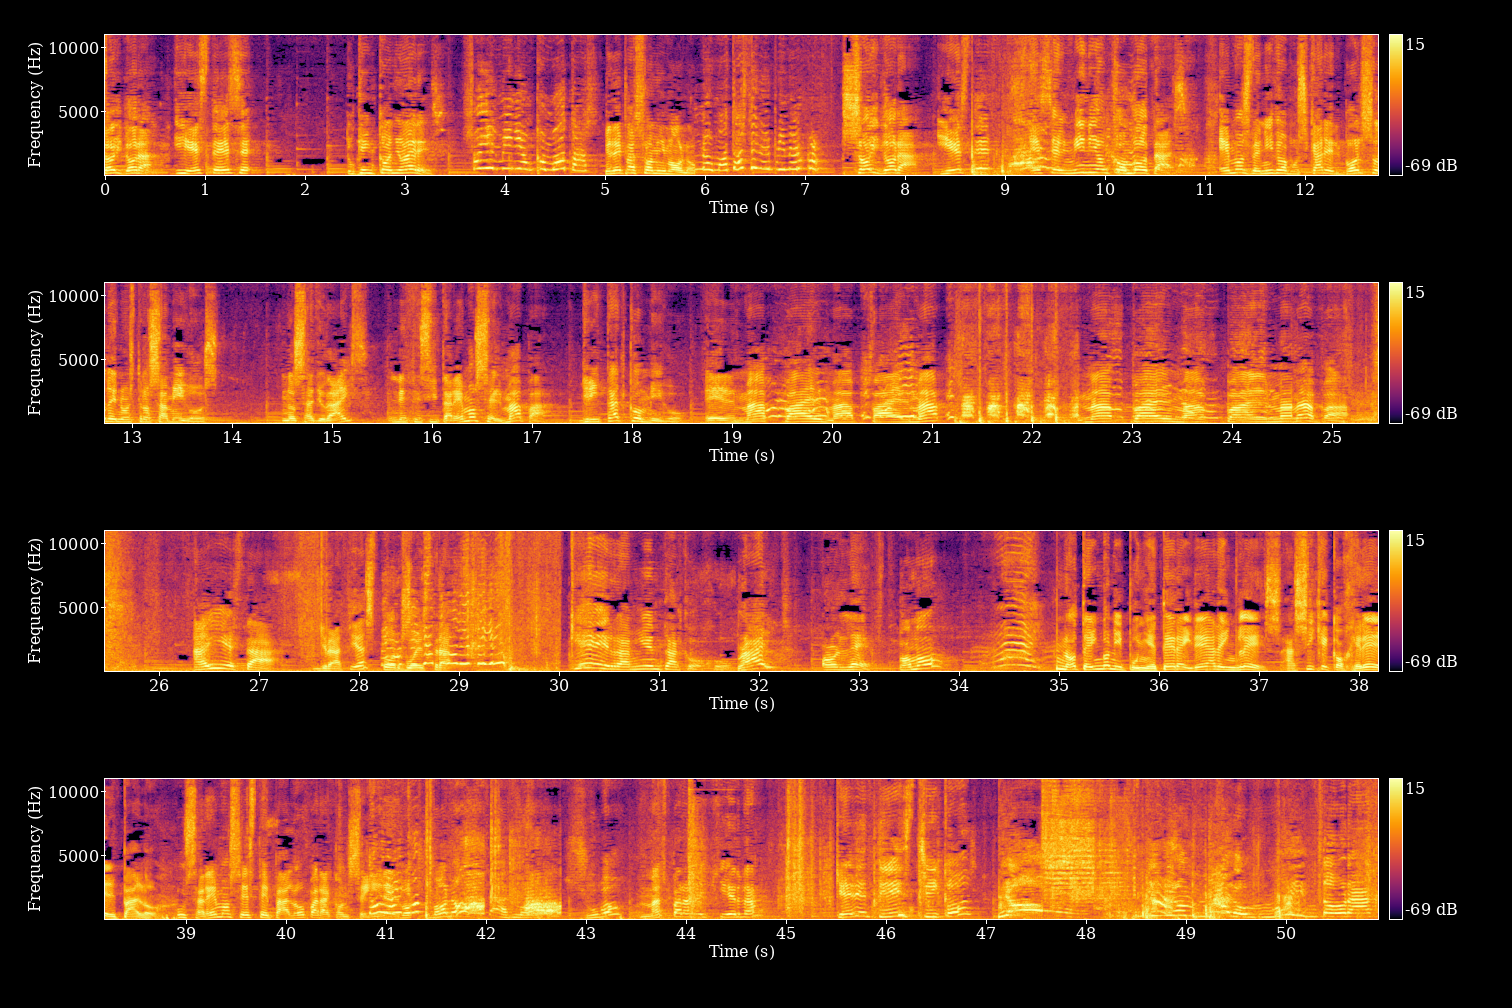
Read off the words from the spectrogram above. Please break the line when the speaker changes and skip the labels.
Soy Dora y este es... el- ¿Tú quién coño eres?
Soy el Minion con botas.
¿Qué le pasó a mi mono?
Lo mataste en el primer...
Soy Dora y este es el Minion con botas. Hemos venido a buscar el bolso de nuestros amigos. ¿Nos ayudáis? Necesitaremos el mapa. Gritad conmigo. El mapa, el mapa, el mapa. Mapa, el mapa, el ma- mapa. Ahí está. Gracias por vuestra... ¿Qué herramienta cojo? ¿Right or left? ¿Cómo? No tengo ni puñetera idea de inglés, así que cogeré el palo. Usaremos este palo para conseguir el bo- mono. ¿Subo? ¿Más para la izquierda? ¿Qué decís, chicos? ¡No! ¡Niño malo! ¡Muy Dora,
